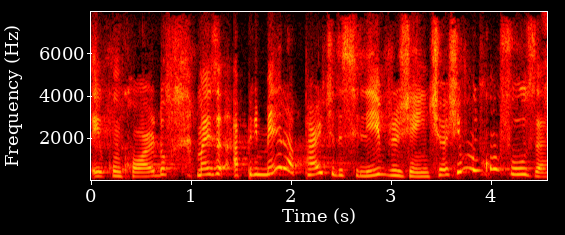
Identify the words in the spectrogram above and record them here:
eu concordo, mas a primeira parte desse livro, gente, eu achei muito confusa.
